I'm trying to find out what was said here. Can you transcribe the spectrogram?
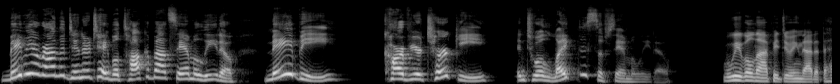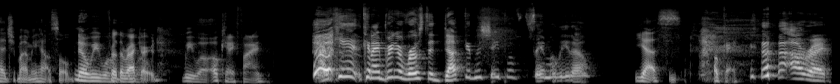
Maybe around the dinner table, talk about Sam Alito. Maybe carve your turkey into a likeness of Sam Alito. We will not be doing that at the Hegemommy household. No, we won't. For the we record. Won't. We will. Okay, fine. I can't. Can I bring a roasted duck in the shape of Sam Alito? Yes. Okay. All right.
